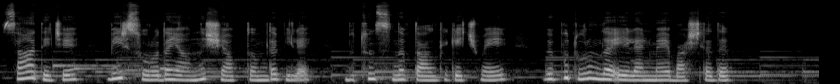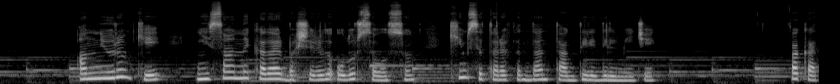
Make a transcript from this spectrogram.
Sadece bir soruda yanlış yaptığımda bile bütün sınıf dalga geçmeye ve bu durumla eğlenmeye başladı. Anlıyorum ki insan ne kadar başarılı olursa olsun kimse tarafından takdir edilmeyecek. Fakat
